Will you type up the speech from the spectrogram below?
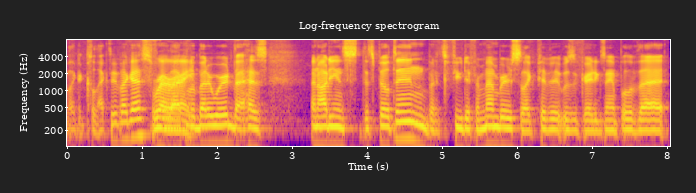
like a collective, I guess, for Right, lack right, of a better word, that has an audience that's built in, but it's a few different members. So like Pivot was a great example of that.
